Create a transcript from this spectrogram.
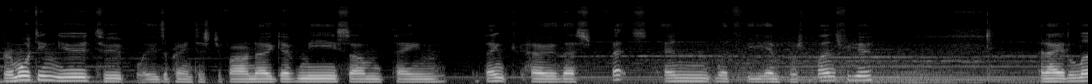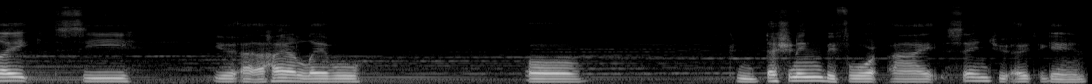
promoting you to Blades Apprentice Jafar. Now give me some time to think how this fits in with the Emperor's plans for you. And I'd like to see you at a higher level of conditioning before I send you out again.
